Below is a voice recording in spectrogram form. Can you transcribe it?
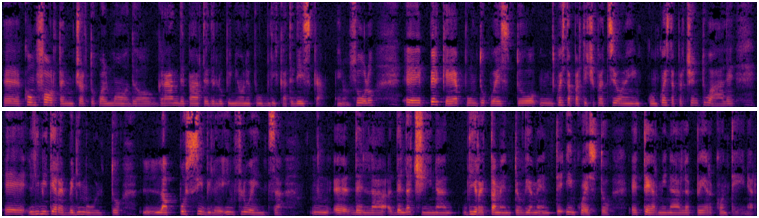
eh, conforta in un certo qual modo grande parte dell'opinione pubblica tedesca e non solo, eh, perché appunto questo, mh, questa partecipazione in, con questa percentuale eh, limiterebbe di molto la possibile influenza mh, eh, della, della, Cina direttamente ovviamente in questo eh, terminal per container.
